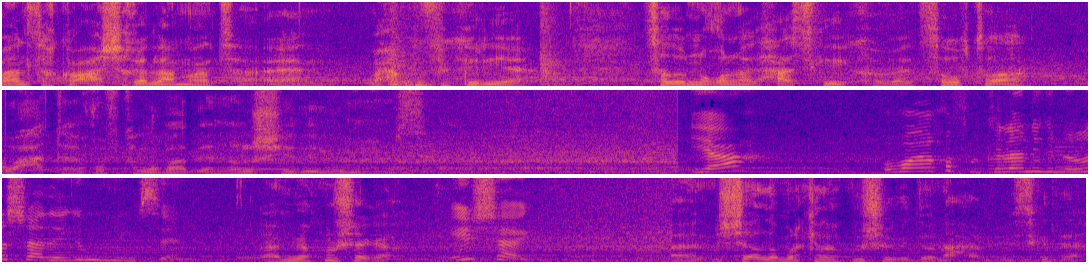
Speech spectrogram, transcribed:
Maanta ku caashiq ilaa maanta waxaan ku fikirayaa saad u noqon lahayd xaaskeyga koowaad sababtoo ah waxaa tahay qofka labaad ee nolosheeda igu muhiimsan yaa waa qofka kale aniga noloshaada iga muhiimsan miyaan kuu sheegaa ii sheeg insha allah mar kale aan kuu sheegi doonaa xabiib iska daa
